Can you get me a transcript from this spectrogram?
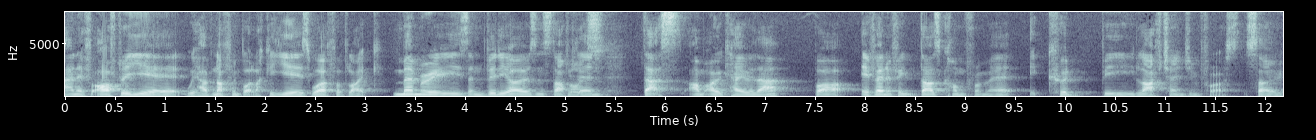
And if after a year we have nothing but like a year's worth of like memories and videos and stuff, Nice. then that's I'm okay with that. But if anything does come from it, it could be life changing for us. So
